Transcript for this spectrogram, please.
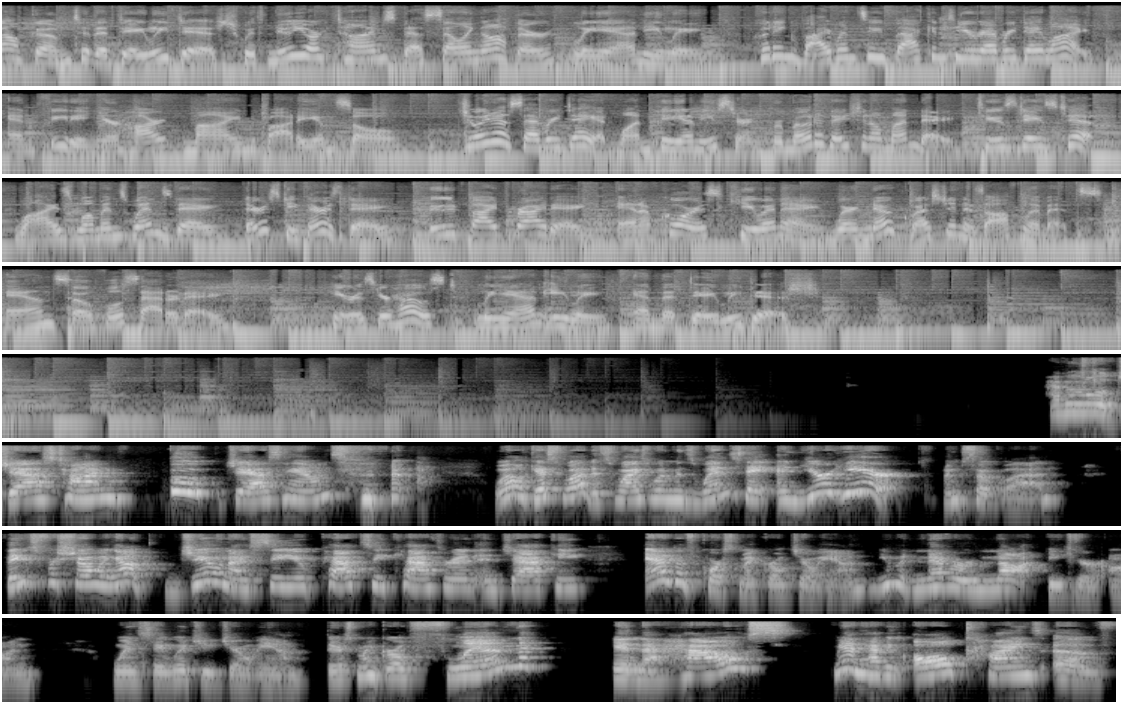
Welcome to the Daily Dish with New York Times bestselling author Leanne Ely. Putting vibrancy back into your everyday life and feeding your heart, mind, body, and soul. Join us every day at 1 p.m. Eastern for Motivational Monday, Tuesday's Tip, Wise Woman's Wednesday, Thirsty Thursday, Food Fight Friday, and of course Q&A, where no question is off limits, and Soulful Saturday. Here is your host, Leanne Ely, and the Daily Dish. Jazz time. Boop, jazz hands. well, guess what? It's Wise Women's Wednesday, and you're here. I'm so glad. Thanks for showing up. June, I see you. Patsy, Catherine, and Jackie, and of course, my girl Joanne. You would never not be here on Wednesday, would you, Joanne? There's my girl Flynn in the house. Man, having all kinds of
